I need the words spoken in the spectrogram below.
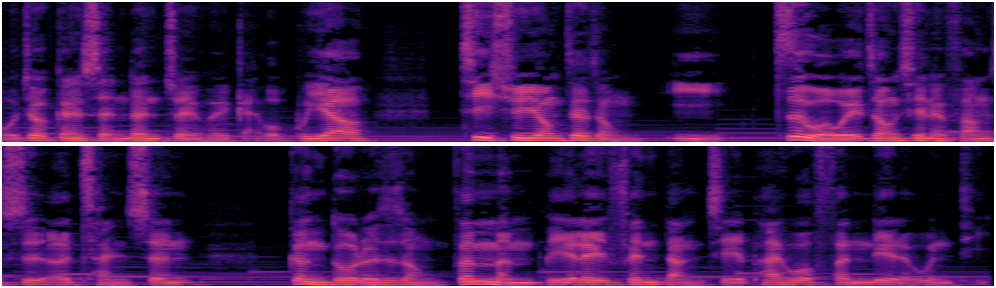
我就跟神认罪悔改，我不要继续用这种以自我为中心的方式，而产生更多的这种分门别类、分党结派或分裂的问题。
